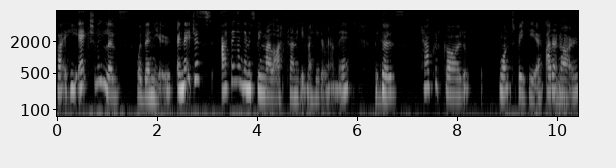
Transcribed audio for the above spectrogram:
like he actually lives within you. And that just I think I'm gonna spend my life trying to get my head around that. Mm. Because how could God want to be here? I don't mm. know.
